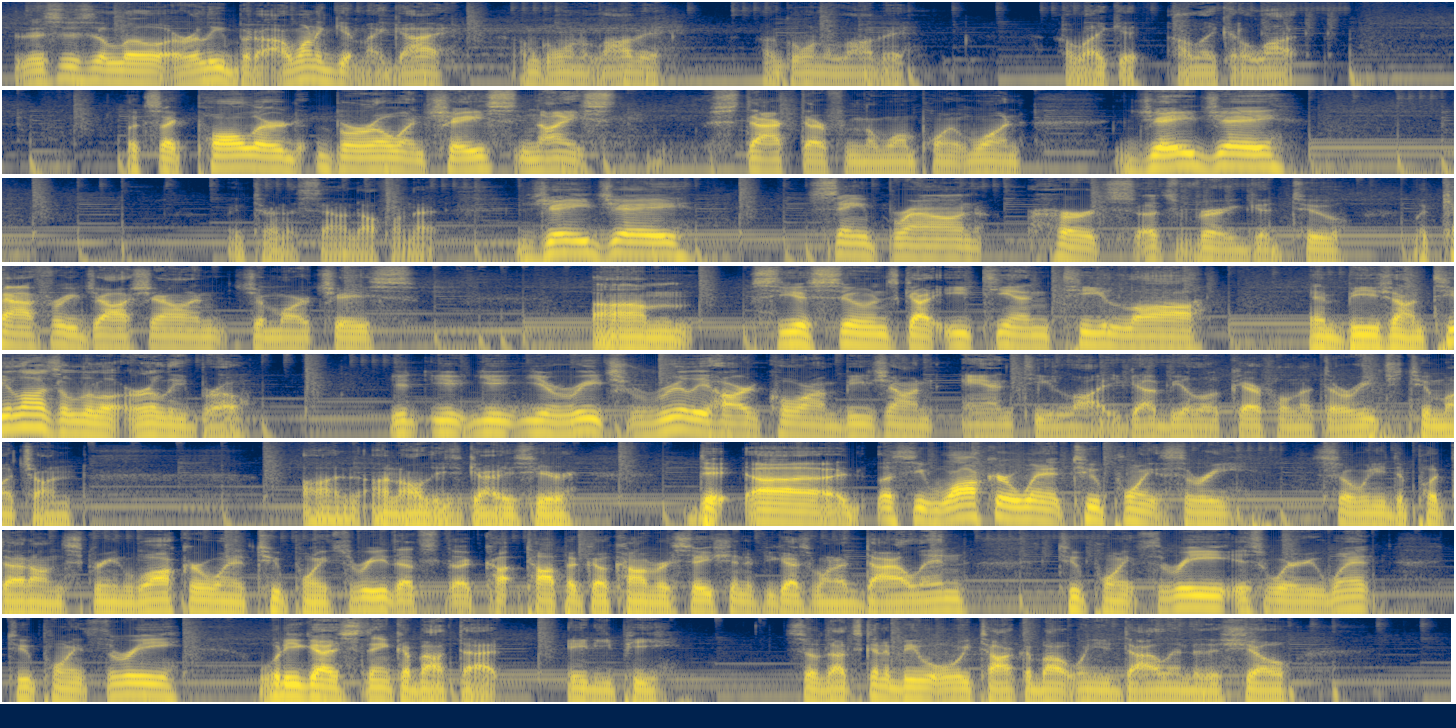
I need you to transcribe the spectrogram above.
This is a little early, but I want to get my guy. I'm going to Lave. I'm going to Lave. I like it. I like it a lot. Looks like Pollard, Burrow, and Chase. Nice stack there from the 1.1. JJ. Let me turn the sound off on that. JJ, St. Brown, Hurts. That's very good too. McCaffrey, Josh Allen, Ja'Marr Chase. Um, see you soon's got ETN, T Law, and Bijan. T Law's a little early, bro. You, you, you, you reach really hardcore on Bijan and T Law. You got to be a little careful not to reach too much on on on all these guys here. Uh, let's see, Walker went at 2.3. So we need to put that on the screen. Walker went at 2.3. That's the co- topic of conversation. If you guys want to dial in, 2.3 is where he went. 2.3. What do you guys think about that ADP? So that's going to be what we talk about when you dial into the show.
